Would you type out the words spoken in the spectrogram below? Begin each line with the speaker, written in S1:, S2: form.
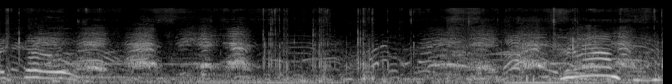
S1: Let's go.
S2: Turn around.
